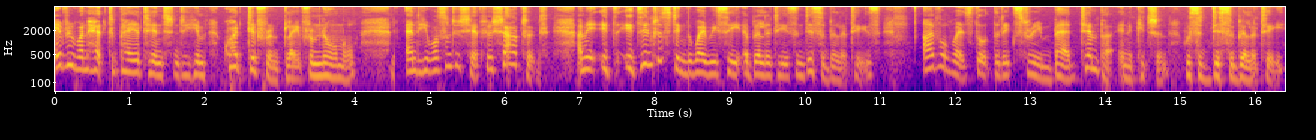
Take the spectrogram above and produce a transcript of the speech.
everyone had to pay attention to him quite differently from normal. And he wasn't a chef who shouted. I mean, it's, it's interesting the way we see abilities and disabilities. I've always thought that extreme bad temper in a kitchen was a disability.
